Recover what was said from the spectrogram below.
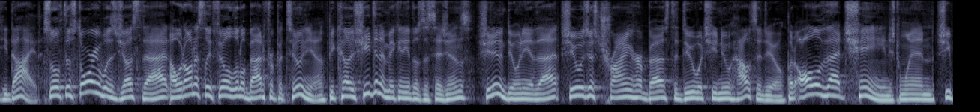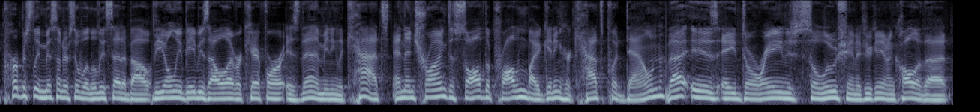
he died. So if the story was just that, I would honestly feel a little bad for Petunia because she she didn't make any of those decisions. She didn't do any of that. She was just trying her best to do what she knew how to do. But all of that changed when she purposely misunderstood what Lily said about the only babies I will ever care for is them, meaning the cats, and then trying to solve the problem by getting her cats put down. That is a deranged solution, if you can even call it that.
